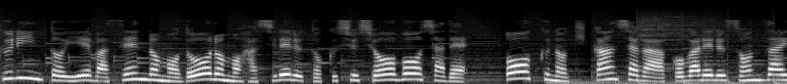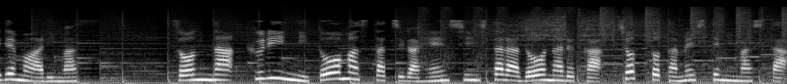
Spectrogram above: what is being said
クリンといえば線路も道路も走れる特殊消防車で、多くの機関車が憧れる存在でもあります。そんな、クリンにトーマスたちが変身したらどうなるか、ちょっと試してみました。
